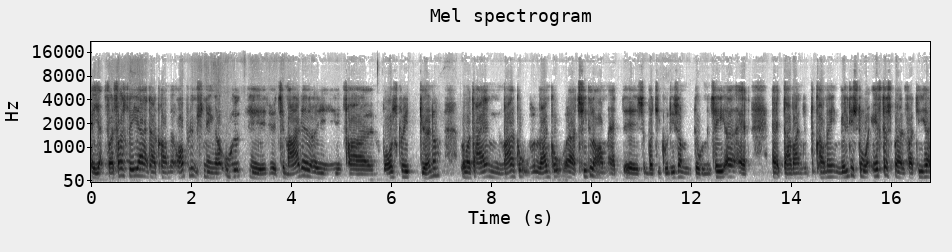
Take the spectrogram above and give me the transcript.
Øh, ja, for det første ved jeg, at der er kommet oplysninger ud øh, til markedet i, fra Wall Street Journal, hvor der er en meget god, var en god artikel om, at, øh, hvor de kunne ligesom dokumentere, at, at der var en, kommet en vældig stor efterspørgsel fra de her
